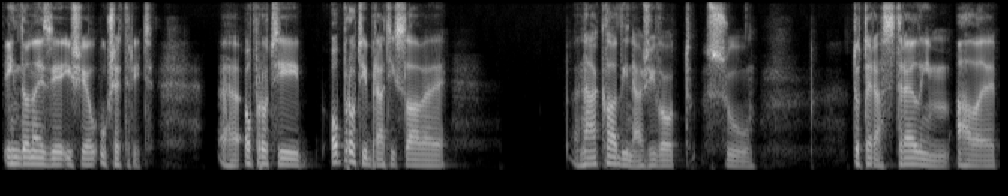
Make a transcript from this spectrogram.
Indonézie išiel ušetriť. E, oproti, oproti Bratislave náklady na život sú, to teraz strelím, ale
